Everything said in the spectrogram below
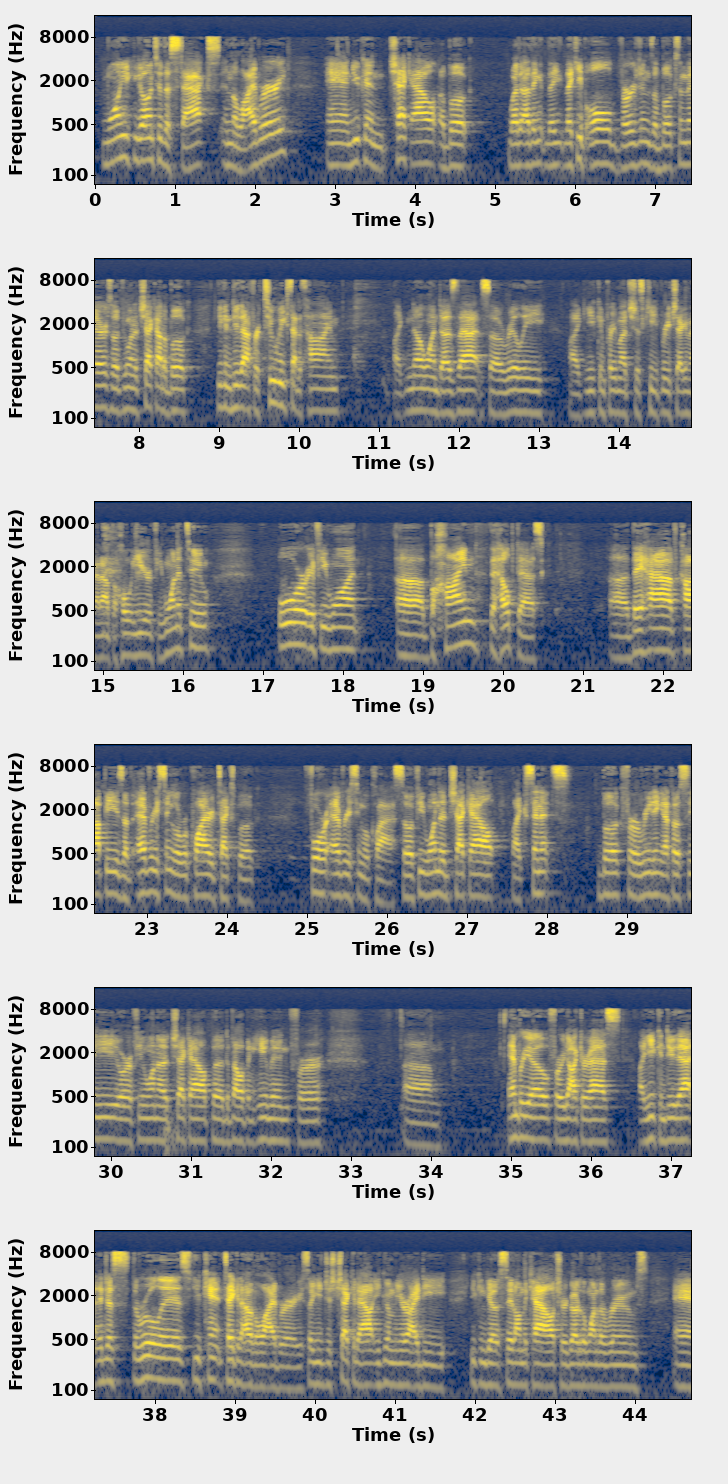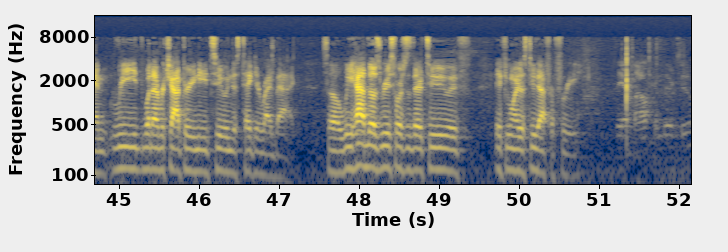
one, you can go into the stacks in the library and you can check out a book. Whether I think they, they keep old versions of books in there, so if you want to check out a book, you can do that for two weeks at a time Like no one does that. So really, like you can pretty much just keep rechecking that out the whole year if you wanted to. Or if you want, uh, behind the help desk, uh, they have copies of every single required textbook for every single class. So if you wanted to check out like Sennett's book for reading FOC, or if you want to check out the Developing Human for um, embryo for Dr. S, like you can do that. It just the rule is you can't take it out of the library. So you just check it out. You give them your ID. You can go sit on the couch or go to the, one of the rooms and read whatever chapter you need to, and just take it right back. So we have those resources there too. If if you want to just do that for free, They have biochem there too?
